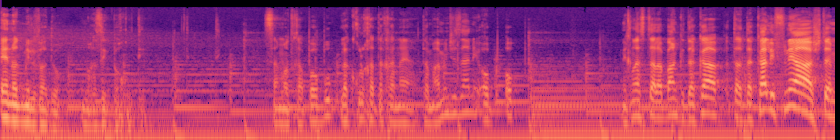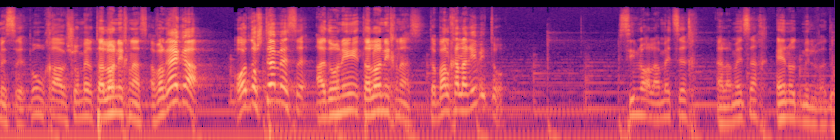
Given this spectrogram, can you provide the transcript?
אין עוד מלבדו, הוא מחזיק בחוטים. שם אותך פה, בום, לקחו לך את החנייה. אתה מאמין שזה אני? הופ, הופ. נכנסת לבנק דקה, אתה דקה לפני ה-12. פה לך שומר, אתה לא נכנס. אבל רגע, עוד לא 12. אדוני, אתה לא נכנס. אתה בא לך לריב איתו. שים לו על המצח, על המצח, אין עוד מלבדו.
